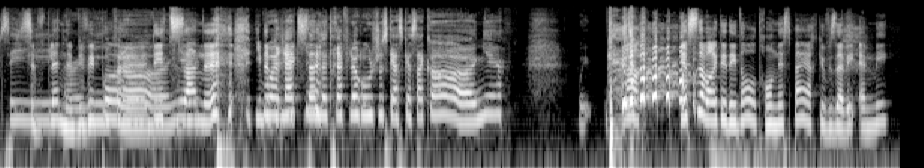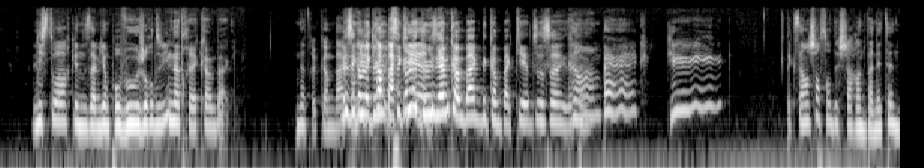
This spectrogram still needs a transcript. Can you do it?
S'il vous plaît, ne buvez pas euh, des ivrogne. tisanes. Il de boit de la tisane de trèfle rouge jusqu'à ce que ça cogne. Non. Merci d'avoir été des nôtres. On espère que vous avez aimé l'histoire que nous avions pour vous aujourd'hui. Notre comeback. Notre comeback. Mais c'est comme, le deux- comeback comme le deuxième comeback des Comeback Kids, c'est ça, exactement. Comeback Kid. Excellente chanson de Sharon Van Etten.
